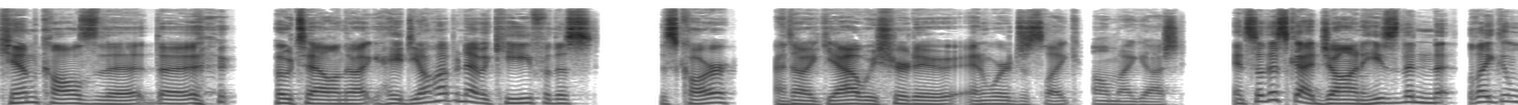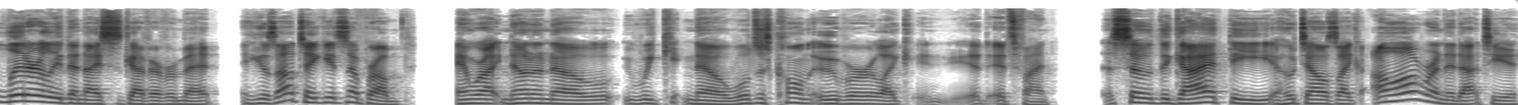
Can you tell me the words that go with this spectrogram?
Kim calls the the hotel and they're like, "Hey, do y'all happen to have a key for this this car?" And they're like, "Yeah, we sure do." And we're just like, "Oh my gosh." And so this guy John, he's the like literally the nicest guy I've ever met. He goes, "I'll take it, it's no problem." And we're like, "No, no, no, we can't. No, we'll just call an Uber. Like, it, it's fine." So the guy at the hotel is like, "Oh, I'll run it out to you."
